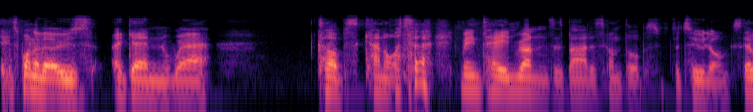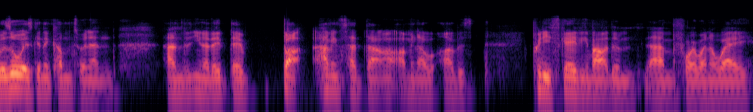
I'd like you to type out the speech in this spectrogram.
it's one of those again where clubs cannot maintain runs as bad as Scunthorpe's for too long. So there was always going to come to an end, and you know they they. But having said that, I mean I, I was pretty scathing about them um, before I went away.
